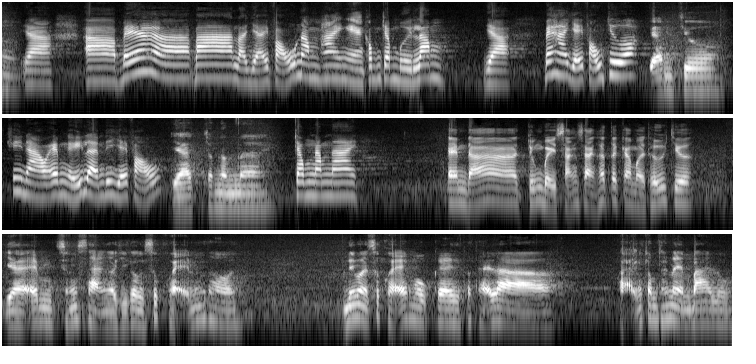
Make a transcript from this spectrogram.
hơn. Dạ. À, bé à, ba là dạy phẫu năm 2015 dạ. Bé hai dạy phẫu chưa? Dạ em chưa. Khi nào em nghĩ là em đi dạy phẫu? Dạ trong năm nay. Trong năm nay. Em đã chuẩn bị sẵn sàng hết tất cả mọi thứ chưa? Dạ em sẵn sàng rồi chỉ cần sức khỏe nữa thôi nếu mà sức khỏe em ok thì có thể là khoảng trong tháng này em bay luôn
